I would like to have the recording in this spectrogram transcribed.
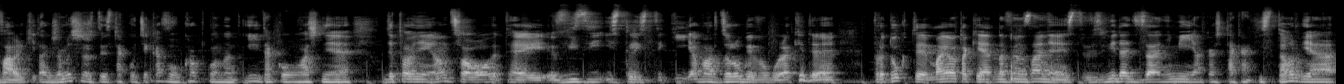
walki. Także myślę, że to jest taką ciekawą kropką nad i, taką właśnie dopełniającą tej wizji i stylistyki. Ja bardzo lubię w ogóle, kiedy produkty mają takie nawiązania, jest, widać za nimi jakaś taka historia,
